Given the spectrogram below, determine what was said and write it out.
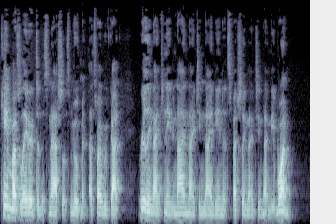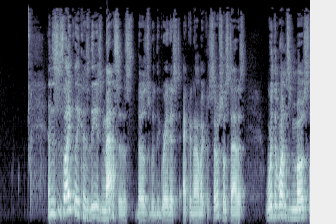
came much later to this nationalist movement. That's why we've got really 1989, 1990, and especially 1991. And this is likely because these masses, those with the greatest economic or social status, were the ones most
